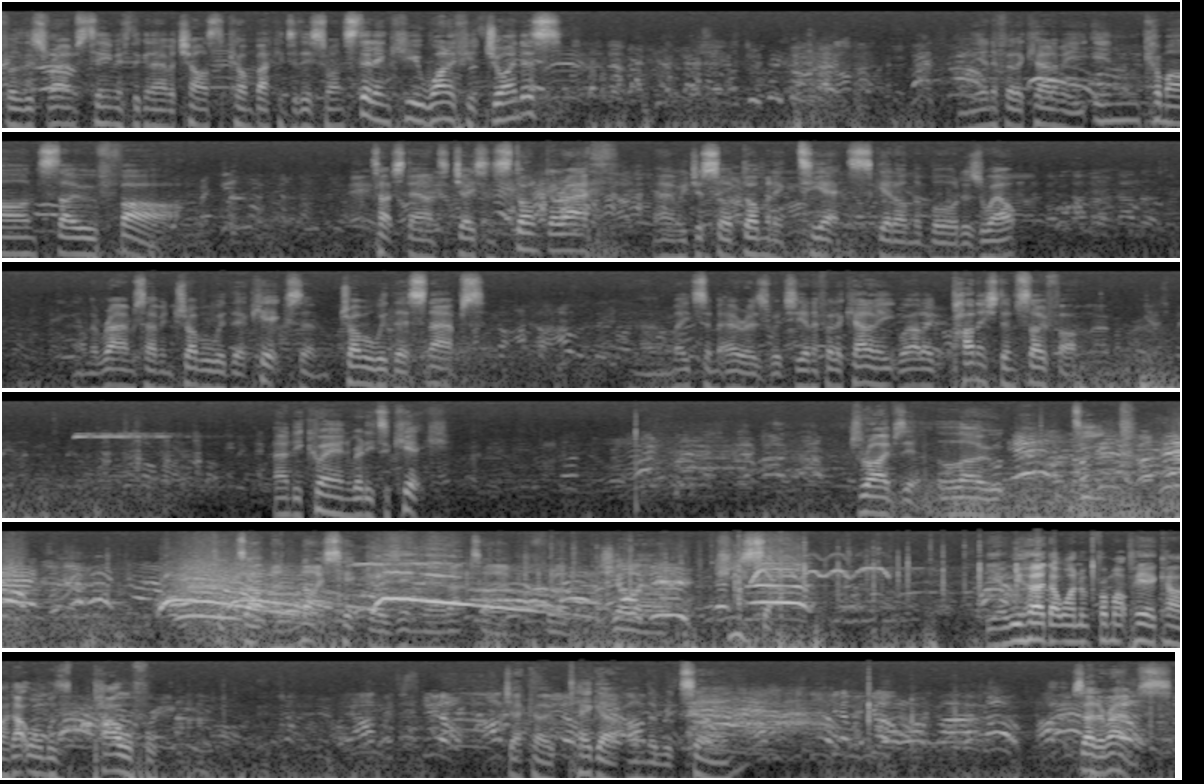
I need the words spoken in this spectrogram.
for this Rams team if they're going to have a chance to come back into this one. Still in Q1 if you've joined us. And the NFL Academy in command so far. Touchdown to Jason Stonkarath. And we just saw Dominic Tietz get on the board as well. And the Rams having trouble with their kicks and trouble with their snaps and made some errors, which the NFL Academy, well, they punished them so far. Andy Quinn ready to kick. Drives it low deep. Picked up a nice hit goes in there that time from Joel Kisa. Yeah, we heard that one from up here, Carl. That one was powerful. Jacko Tega on the return. So the Rams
